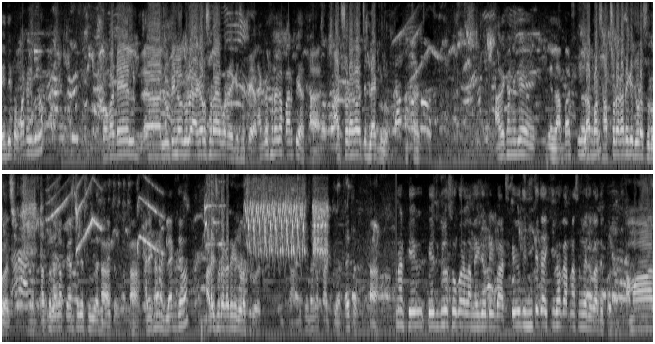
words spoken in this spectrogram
এই যে ককাটেলগুলো ককাটেল লুটিনো গুলো এগারোশো টাকা করে রেখেছে পেয়ার। এগারোশো টাকা পার পেয়ার? হ্যাঁ আটশো টাকা হচ্ছে ব্ল্যাকগুলো আচ্ছা আচ্ছা। আর এখানে যে লাভবার্ডস লাভবার সাতশো টাকা থেকে জোড়া শুরু আছে সাতশো টাকা পেয়ার থেকে শুরু আছে হ্যাঁ তাই তো? হ্যাঁ আর এখানে ব্ল্যাক যাওয়া আড়াইশো টাকা থেকে জোড়া শুরু আছে আড়াইশো টাকা পার পেয়ার তাই তো? হ্যাঁ। আপনার পেজগুলো শো করালাম এক্সোটিক বার্ডস কেউ যদি নিতে চায় কীভাবে আপনার সঙ্গে যোগাযোগ করবে আমার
